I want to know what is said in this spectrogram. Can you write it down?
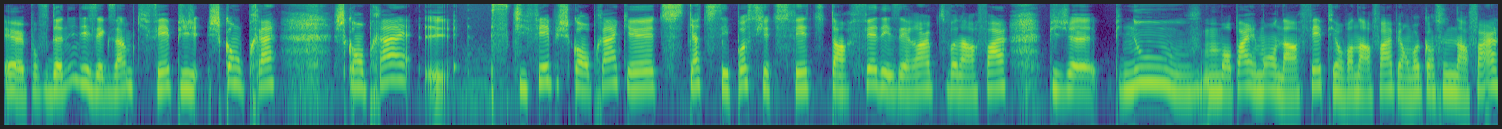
euh, pour vous donner des exemples qu'il fait, puis je, comprends, je comprends ce qu'il fait, puis je comprends que quand tu sais pas ce que tu fais, tu t'en fais des erreurs, puis tu vas en faire. Puis je, puis nous, mon père et moi, on en fait, puis on va en faire, puis on va continuer d'en faire.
